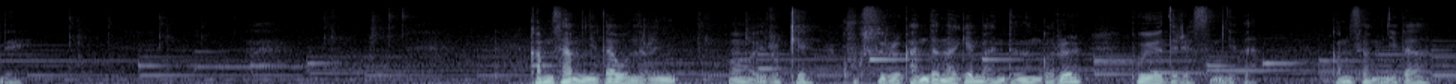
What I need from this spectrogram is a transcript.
네. 감사합니다. 오늘은 어 이렇게 국수를 간단하게 만드는 것을 보여드렸습니다. 감사합니다.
